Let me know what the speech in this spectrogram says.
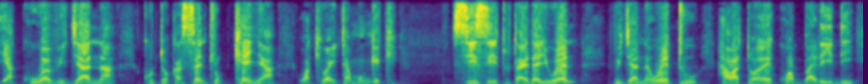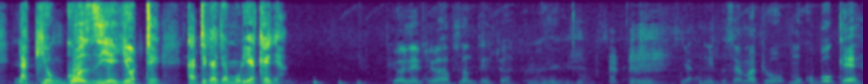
ya kuwa vijana kutoka Central Kenya wakiwaita Mungiki. Sisi tutaenda UN, vijana wetu hawatawekwa baridi na kiongozi yeyote katika Jamhuri ya Kenya. Kione, do you have something to add? ni kusema tu mkumbuke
